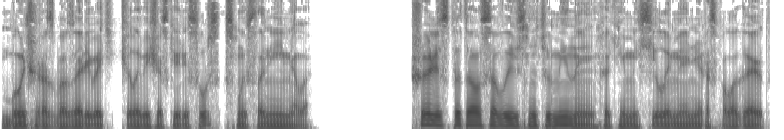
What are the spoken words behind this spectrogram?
Больше разбазаривать человеческий ресурс смысла не имело. Шелест пытался выяснить у Мины, какими силами они располагают,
